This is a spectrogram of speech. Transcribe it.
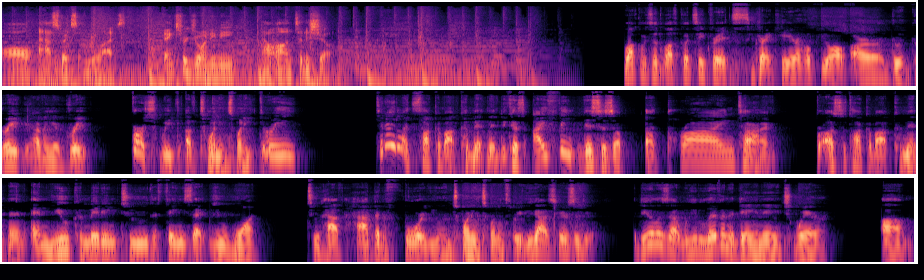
all aspects of your lives. Thanks for joining me. Now, on to the show. Welcome to the Wealth Code Secrets. Greg here. Hope you all are doing great. You're having a great first week of 2023. Today, let's talk about commitment because I think this is a, a prime time for us to talk about commitment and you committing to the things that you want to have happen for you in 2023. You guys, here's the deal. The deal is that we live in a day and age where um,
